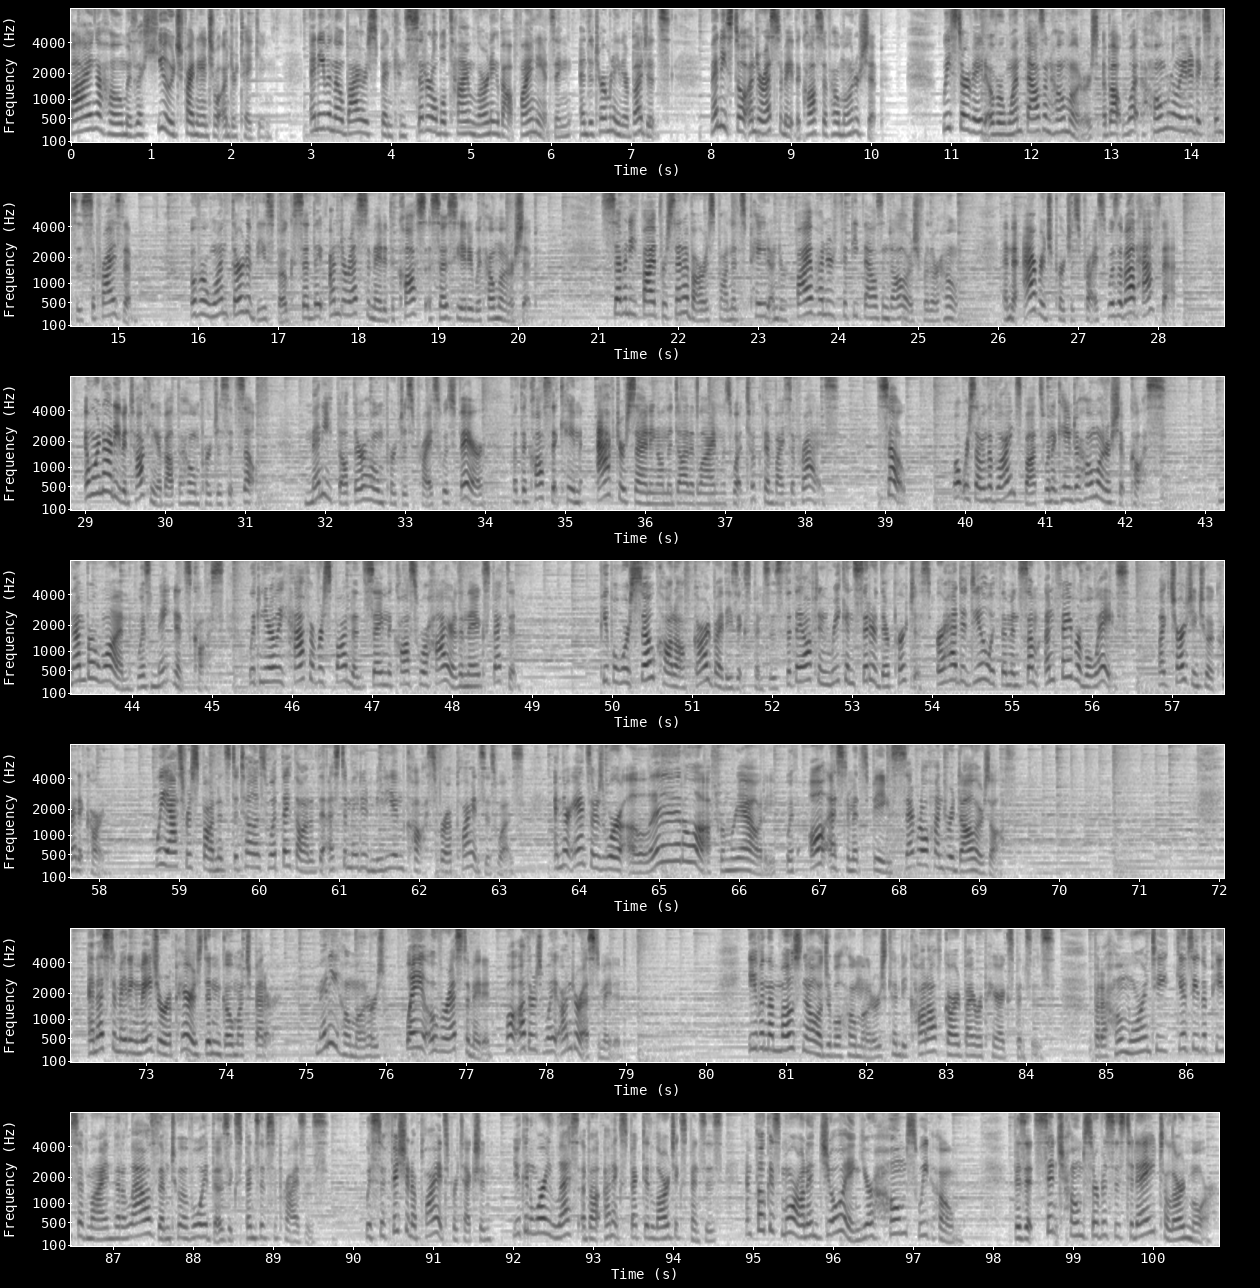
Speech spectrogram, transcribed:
Buying a home is a huge financial undertaking. And even though buyers spend considerable time learning about financing and determining their budgets, many still underestimate the cost of home ownership. We surveyed over 1,000 homeowners about what home-related expenses surprise them. Over one-third of these folks said they underestimated the costs associated with homeownership. 75% of our respondents paid under $550,000 for their home, and the average purchase price was about half that. And we're not even talking about the home purchase itself. Many felt their home purchase price was fair, but the cost that came after signing on the dotted line was what took them by surprise. So, what were some of the blind spots when it came to homeownership costs? Number one was maintenance costs, with nearly half of respondents saying the costs were higher than they expected. People were so caught off guard by these expenses that they often reconsidered their purchase or had to deal with them in some unfavorable ways, like charging to a credit card. We asked respondents to tell us what they thought of the estimated median cost for appliances was, and their answers were a little off from reality, with all estimates being several hundred dollars off. And estimating major repairs didn't go much better. Many homeowners way overestimated, while others way underestimated. Even the most knowledgeable homeowners can be caught off guard by repair expenses, but a home warranty gives you the peace of mind that allows them to avoid those expensive surprises. With sufficient appliance protection, you can worry less about unexpected large expenses and focus more on enjoying your home sweet home. Visit Cinch Home Services today to learn more.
